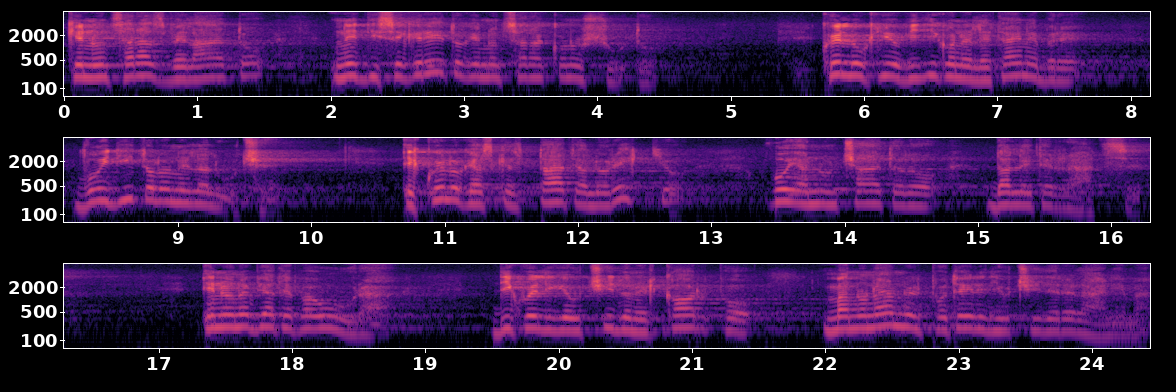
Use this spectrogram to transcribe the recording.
che non sarà svelato, né di segreto che non sarà conosciuto. Quello che io vi dico nelle tenebre, voi ditelo nella luce e quello che ascoltate all'orecchio, voi annunciatelo dalle terrazze. E non abbiate paura di quelli che uccidono il corpo, ma non hanno il potere di uccidere l'anima.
